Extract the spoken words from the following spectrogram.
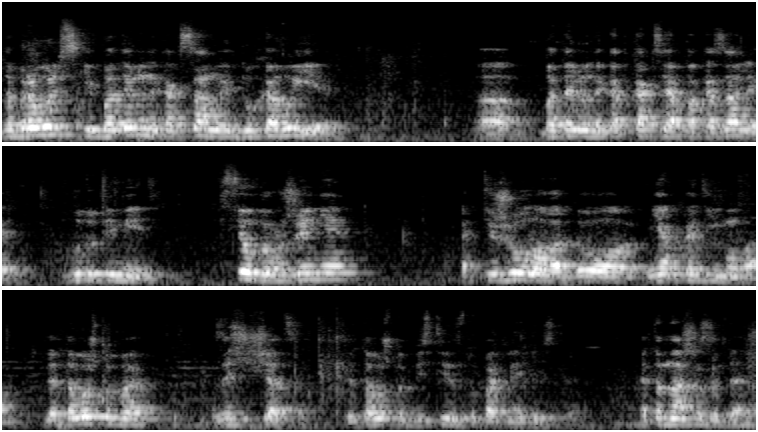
Добровольческие батальоны, как самые духовые э, батальоны, как, как себя показали, будут иметь все вооружение от тяжелого до необходимого для того, чтобы защищаться, для того, чтобы вести наступательные действия. Это наша задача.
